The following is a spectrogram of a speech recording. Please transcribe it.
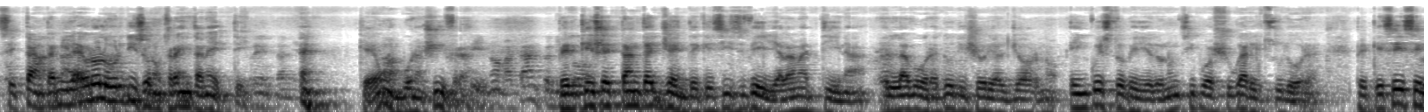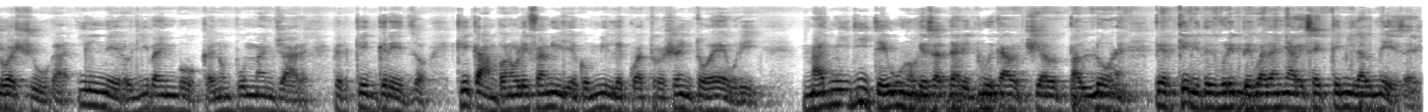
70.000 euro lordi sono 30 netti, 30 eh, che è una buona cifra. Perché c'è tanta gente che si sveglia la mattina e lavora 12 ore al giorno e in questo periodo non si può asciugare il sudore, perché se se lo asciuga il nero gli va in bocca e non può mangiare perché è grezzo, che campano le famiglie con 1400 euro. Ma mi dite uno che sa dare due calci al pallone perché ne dovrebbe guadagnare 7.000 al mese?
